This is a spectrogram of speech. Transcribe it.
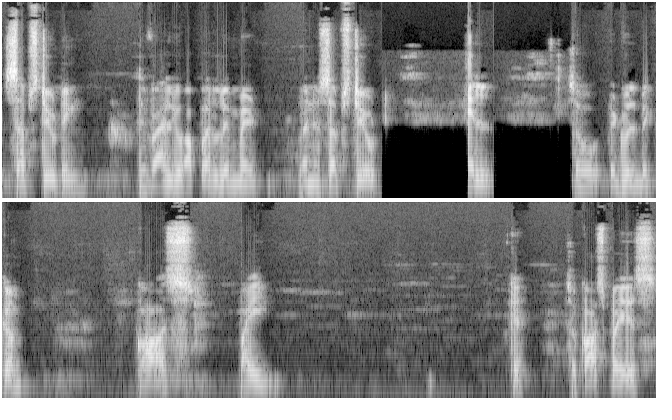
substituting the value upper limit. When you substitute L so it will become cos pi okay? So cos pi is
